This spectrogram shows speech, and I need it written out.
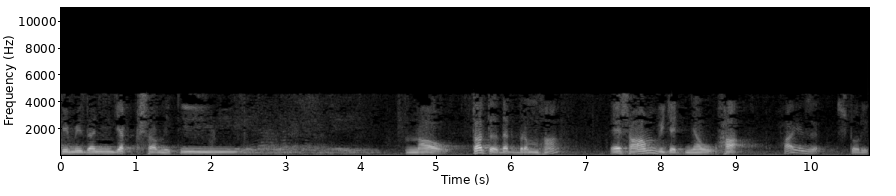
కిమిదంజక్షమితి నౌ తత్ దట్ బ్రహ్మ ఏషాం విజజ్ఞౌ హ హ is story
